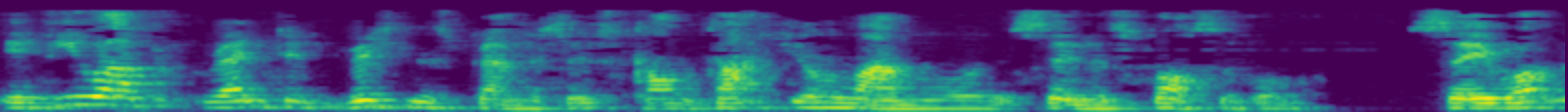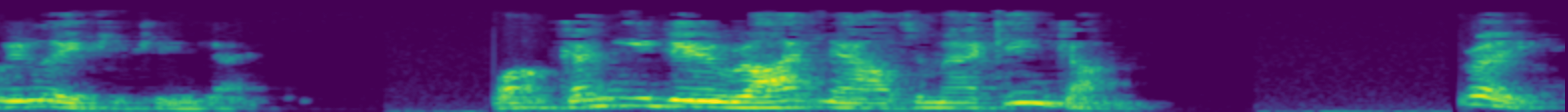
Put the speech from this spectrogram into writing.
if you have rented business premises, contact your landlord as soon as possible. See what relief you can get. What can you do right now to make income? Three,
